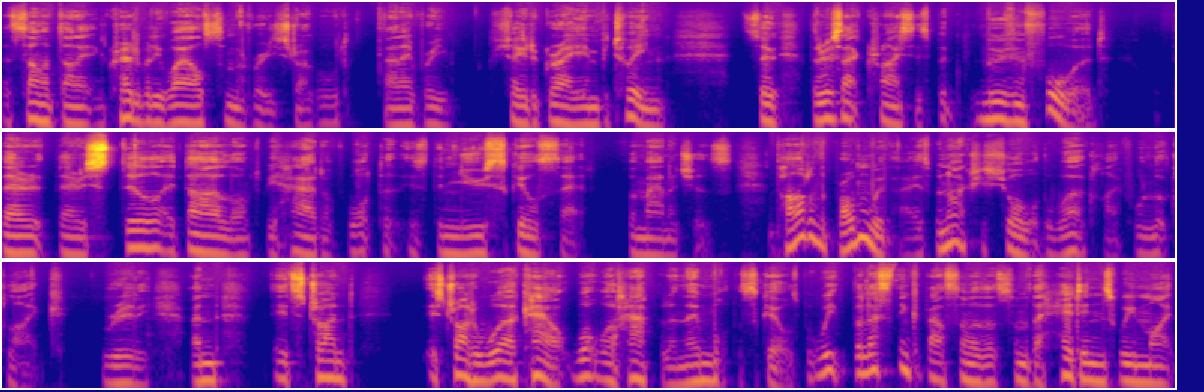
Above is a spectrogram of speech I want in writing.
and Some have done it incredibly well. Some have really struggled, and every shade of grey in between. So there is that crisis, but moving forward, there there is still a dialogue to be had of what is the new skill set for managers. Part of the problem with that is we're not actually sure what the work life will look like, really, and it's trying it's trying to work out what will happen and then what the skills. But we but let's think about some of the some of the headings we might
